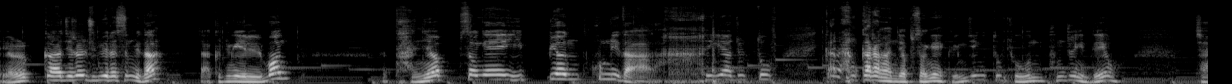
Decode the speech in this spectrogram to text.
10가지를 준비를 했습니다. 자, 그 중에 1번, 단엽성의 입변 호입니다. 아, 이게 아주 또 까랑까랑한 엽성에 굉장히 또 좋은 품종인데요. 자,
